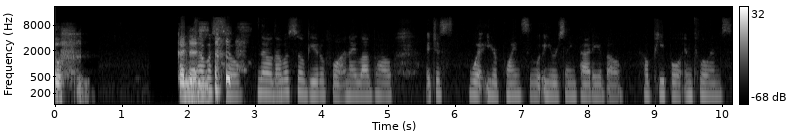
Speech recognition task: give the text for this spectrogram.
Oof. goodness That was so no, that was so beautiful, and I love how it just what your points, what you were saying, Patty, about how people influence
